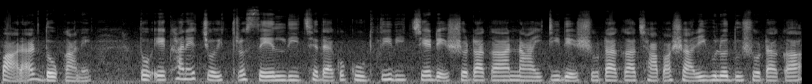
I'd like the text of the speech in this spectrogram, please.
পাড়ার দোকানে। তো এখানে চৈত্র সেল দিচ্ছে, দেখো কুর্তি দিচ্ছে দেড়শো টাকা, নাইটি দেড়শো টাকা, ছাপা শাড়িগুলো দুশো টাকা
